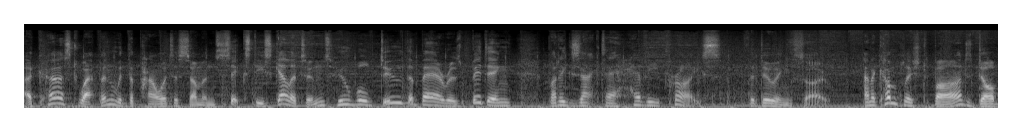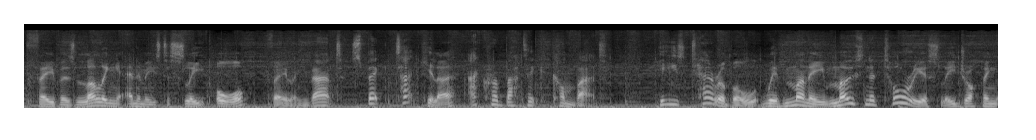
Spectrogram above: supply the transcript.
a cursed weapon with the power to summon 60 skeletons who will do the bearer's bidding, but exact a heavy price for doing so. An accomplished bard, Dob favours lulling enemies to sleep or, failing that, spectacular acrobatic combat. He's terrible with money, most notoriously dropping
